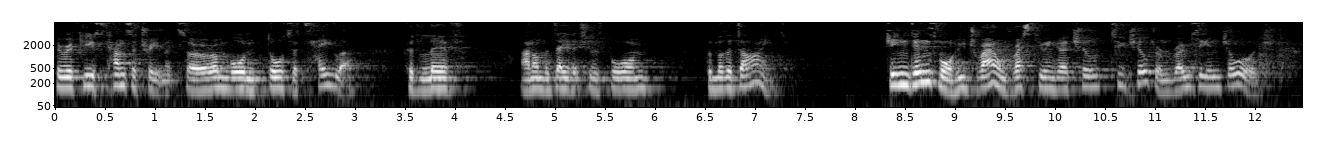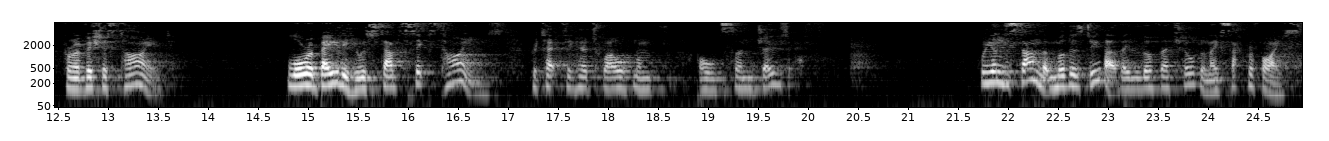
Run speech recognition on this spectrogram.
who refused cancer treatment so her unborn daughter Taylor could live, and on the day that she was born, the mother died. Jean Dinsmore, who drowned rescuing her two children, Rosie and George, from a vicious tide. Laura Bailey, who was stabbed six times, protecting her 12 month old son Joseph. We understand that mothers do that. They love their children. They sacrifice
